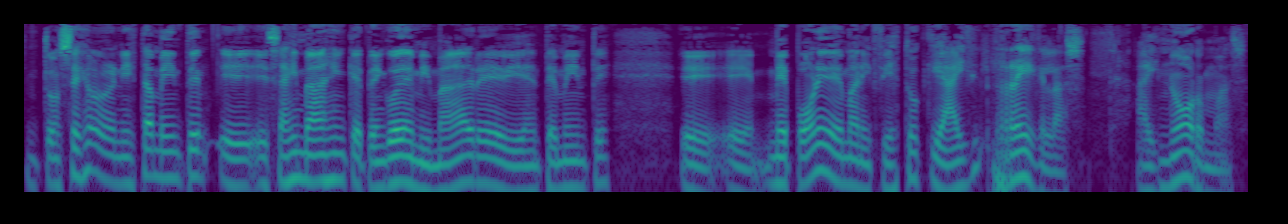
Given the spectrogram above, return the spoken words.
Entonces, honestamente, eh, esa imagen que tengo de mi madre, evidentemente, eh, eh, me pone de manifiesto que hay reglas, hay normas,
